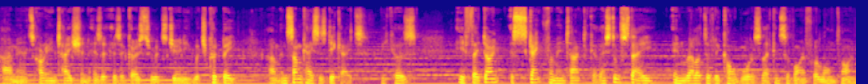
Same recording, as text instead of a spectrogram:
um, and its orientation as it, as it goes through its journey, which could be, um, in some cases, decades, because if they don't escape from Antarctica, they still stay in relatively cold water so they can survive for a long time.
